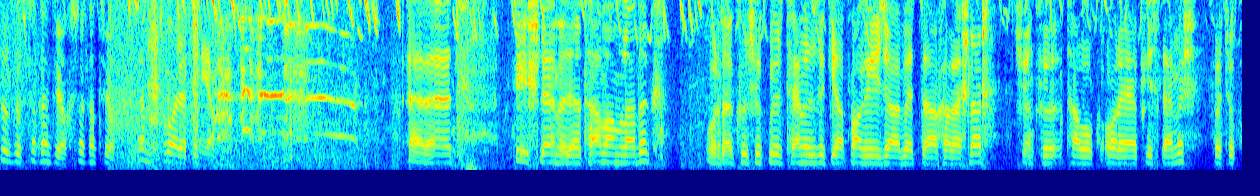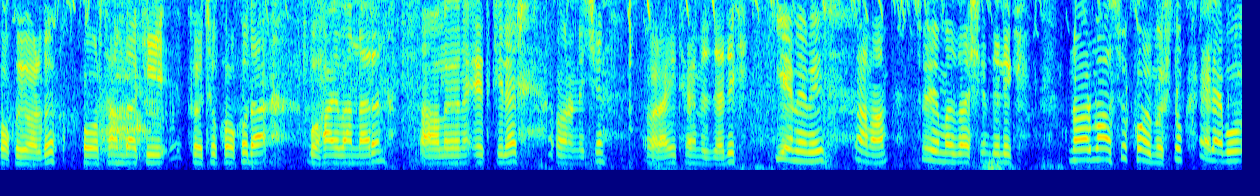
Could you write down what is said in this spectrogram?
Dur dur sıkıntı yok sıkıntı yok. Sen bir tuvaletini yap. Evet işlemi de tamamladık. Burada küçük bir temizlik yapmak icap etti arkadaşlar. Çünkü tavuk oraya pislemiş, kötü kokuyordu. Ortamdaki kötü koku da bu hayvanların sağlığını etkiler. Onun için orayı temizledik. Yemimiz tamam. Suyumuza şimdilik normal su koymuştuk. Hele bu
